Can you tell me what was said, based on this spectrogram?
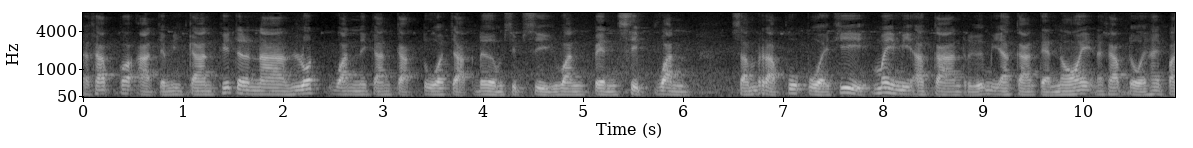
นะครับก็อาจจะมีการพิจารณาลดวันในการกักตัวจากเดิม 14 วันเป็น 10 วันสำหรับผู้ป่วยที่ไม่มีอาการหรือมีอาการแต่น้อยนะครับ โดยให้ไป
